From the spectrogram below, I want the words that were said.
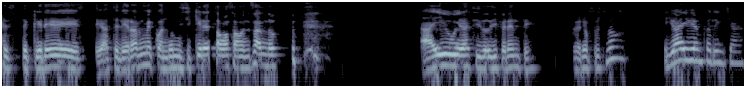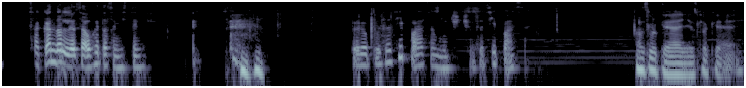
este, querer, este, acelerarme cuando ni siquiera estabas avanzando. Ahí hubiera sido diferente, pero pues no, y yo ahí bien feliz ya, sacándole las agujetas a mis tenis. Pero pues así pasa, muchachos, así pasa. es lo que hay, es lo que hay.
